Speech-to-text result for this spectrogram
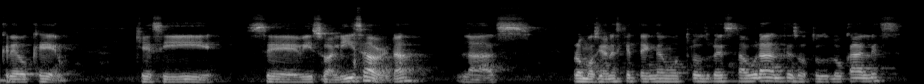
creo que, que sí se visualiza, ¿verdad? Las promociones que tengan otros restaurantes, otros locales,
